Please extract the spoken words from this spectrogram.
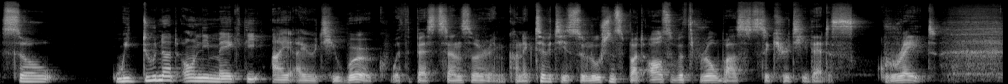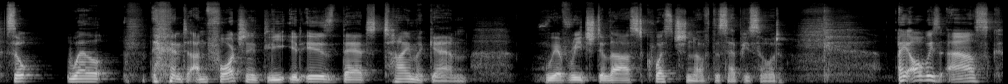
So, we do not only make the IIoT work with best sensor and connectivity solutions, but also with robust security. That is great. So, well, and unfortunately, it is that time again. We have reached the last question of this episode. I always ask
